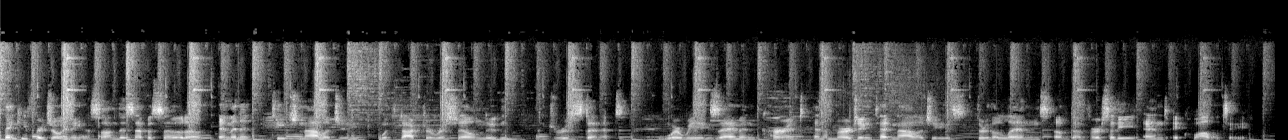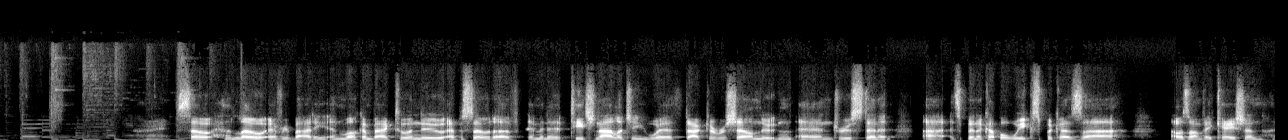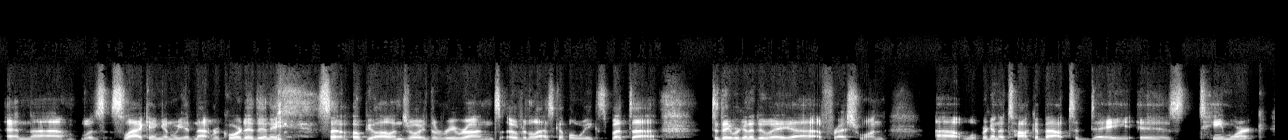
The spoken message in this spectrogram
Thank you for joining us on this episode of Eminent Teachnology with Dr. Rochelle Newton and Drew Stennett, where we examine current and emerging technologies through the lens of diversity and equality. All right. So, hello, everybody, and welcome back to a new episode of Eminent Teachnology with Dr. Rochelle Newton and Drew Stennett. Uh, it's been a couple weeks because uh, I was on vacation and uh, was slacking, and we had not recorded any. so hope you all enjoyed the reruns over the last couple weeks. But uh, today we're going to do a, uh, a fresh one. Uh, what we're going to talk about today is teamwork.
